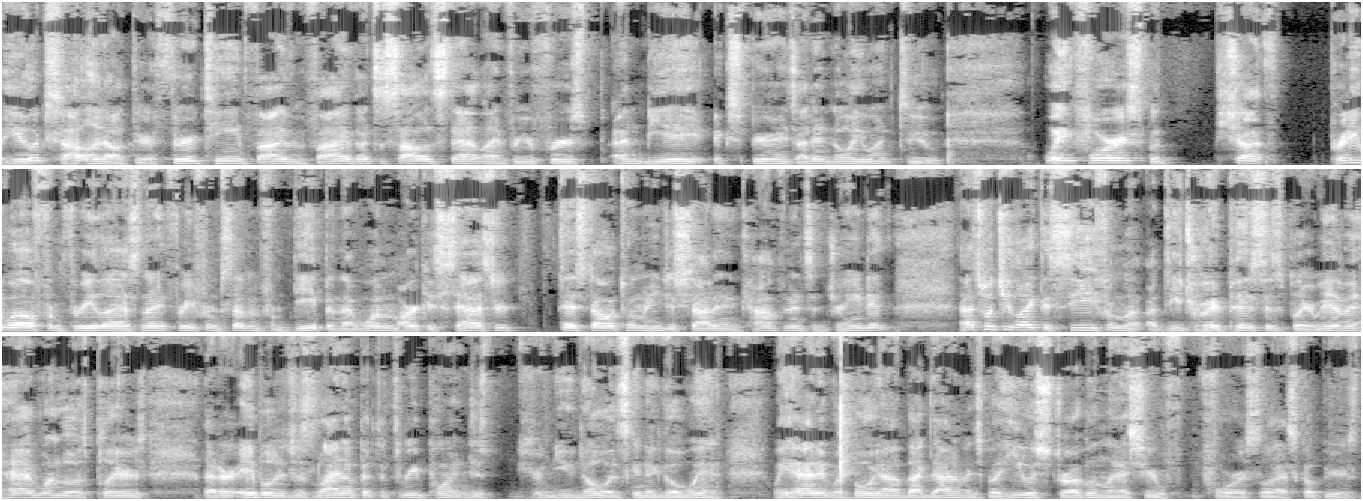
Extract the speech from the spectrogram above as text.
he looks solid out there. 13, 5 and 5. That's a solid stat line for your first NBA experience. I didn't know he went to Wake Forest, but shot pretty well from three last night. Three from seven from deep. And that one Marcus Sasser dished out to him and he just shot it in confidence and drained it. That's what you like to see from a, Detroit Pistons player. We haven't had one of those players that are able to just line up at the three point and just you know it's going to go in. We had it with Bojan Bogdanovic, but he was struggling last year for us the last couple years.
